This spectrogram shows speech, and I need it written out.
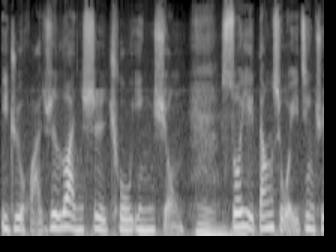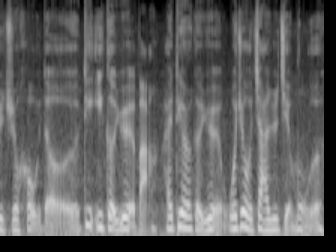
一句话，就是乱世出英雄。嗯，所以当时我一进去之后的第一个月吧。还第二个月我就有假日节目了，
